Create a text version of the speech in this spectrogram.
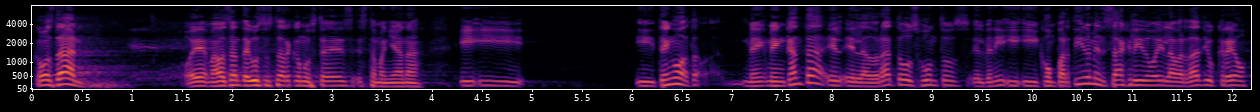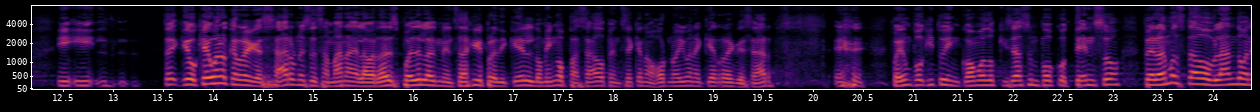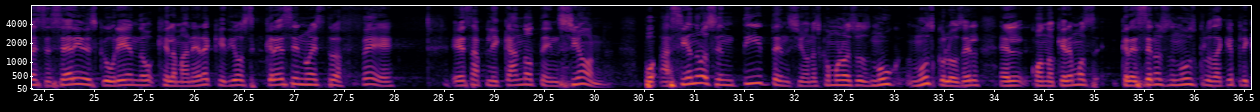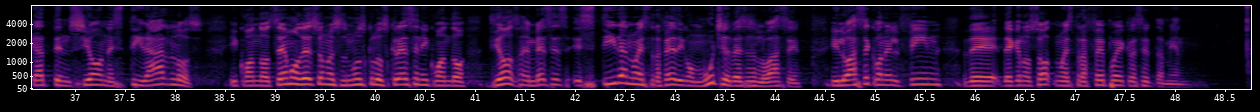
¿Cómo están? Oye, me da bastante gusto estar con ustedes esta mañana. Y, y, y tengo, me, me encanta el, el, adorar todos juntos, el venir y, y compartir el mensaje hoy. La verdad, yo creo, y, y Digo, qué bueno que regresaron esta semana. La verdad, después del mensaje que prediqué el domingo pasado, pensé que a lo mejor no iban a querer regresar. Fue un poquito incómodo, quizás un poco tenso, pero hemos estado hablando en esta serie descubriendo que la manera que Dios crece nuestra fe es aplicando tensión, haciéndonos sentir tensión. Es como nuestros músculos. Él, cuando queremos crecer nuestros músculos hay que aplicar tensión, estirarlos. Y cuando hacemos eso, nuestros músculos crecen. Y cuando Dios en veces estira nuestra fe, digo muchas veces lo hace, y lo hace con el fin de, de que nosotros, nuestra fe puede crecer también.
